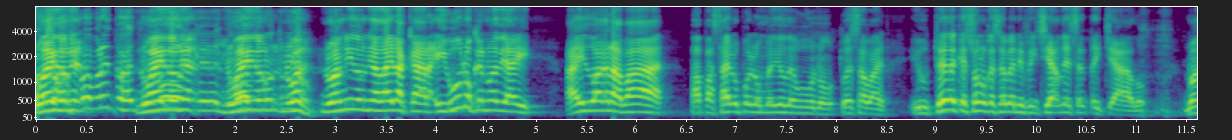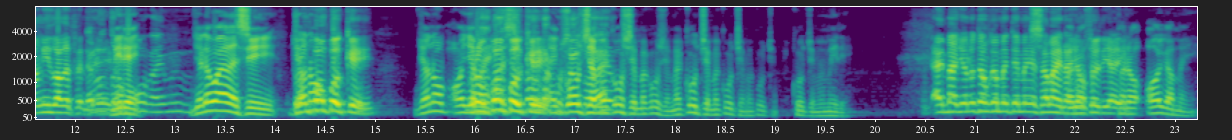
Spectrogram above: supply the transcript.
No, ha ido con ni- los favoritos de no ha ido ni- Trujillo que no han ido ni a dar la cara. Y uno que no es de ahí ha ido a grabar para pasarlo por los medios de uno, toda esa vaina. Y ustedes que son los que se benefician de ese techado, no han ido a defender. Del otro Mire, yo le voy a decir, yo ¿Trompón no, por qué? yo no, oye, ¿Trompón por qué? escúcheme, escúcheme, escúcheme, escúcheme, escúcheme, escúcheme, escúcheme, mire. Además, yo no tengo que meterme en esa vaina, yo Pero, no soy de ahí. pero óigame,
